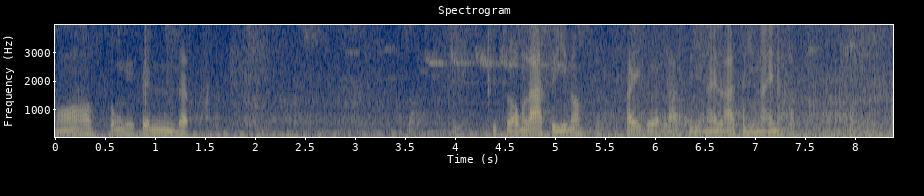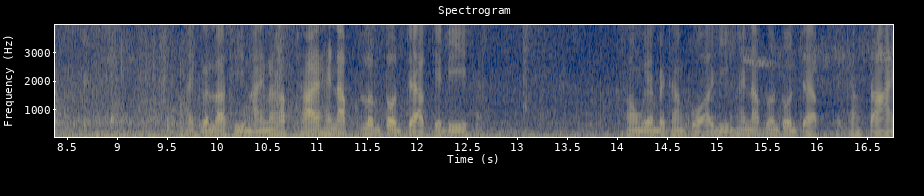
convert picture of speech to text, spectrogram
อ๋อ ตรงนี้เป็นแบบ 12 ราศีเนาะ ใครเกิดราศีไหนราศีไหนนะครับ ให้เกิดราศีไหนนะครับ ชายให้นับเริ่มต้นจากเจดีย์ทองเวียนไปทางขวาหญิงให้นับเริ่มต้นจากไปทางซ้าย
